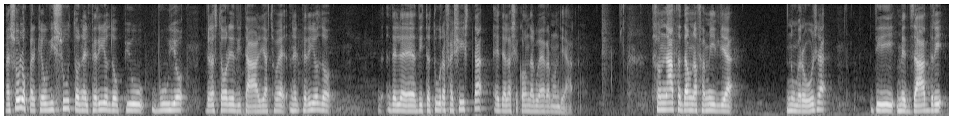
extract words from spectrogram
ma solo perché ho vissuto nel periodo più buio della storia d'Italia, cioè nel periodo della dittatura fascista e della seconda guerra mondiale. Sono nata da una famiglia numerosa di mezzadri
